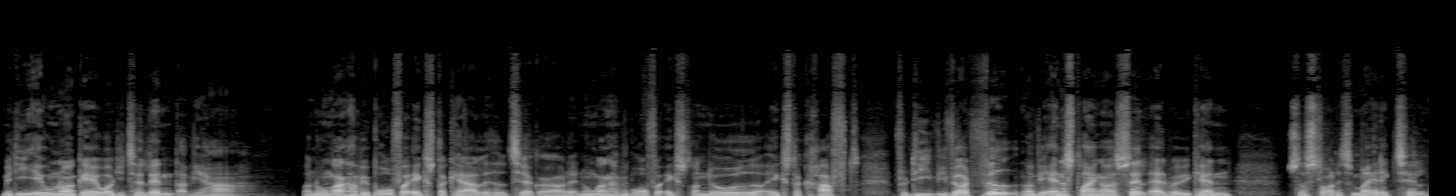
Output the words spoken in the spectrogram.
Med de evner og gaver og de talenter, vi har. Og nogle gange har vi brug for ekstra kærlighed til at gøre det. Nogle gange har vi brug for ekstra noget og ekstra kraft, fordi vi godt ved, når vi anstrenger os selv alt, hvad vi kan, så står det som regel ikke til.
